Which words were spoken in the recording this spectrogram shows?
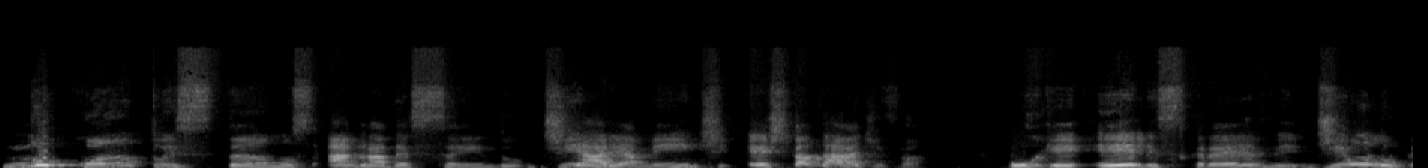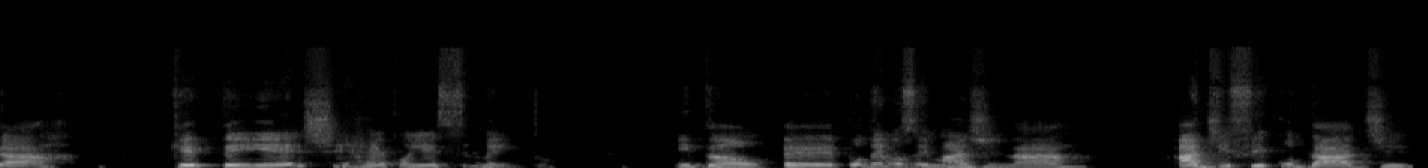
no quanto estamos agradecendo diariamente esta dádiva, porque ele escreve de um lugar que tem este reconhecimento. Então, é, podemos imaginar a dificuldade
